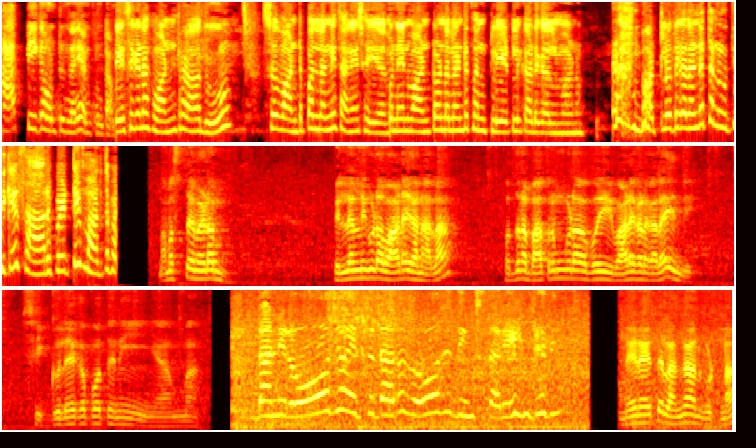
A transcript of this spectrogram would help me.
హ్యాపీగా ఉంటుందని అనుకుంటాం. బేసిక్గా నాకు వంట రాదు. సో వంట పనులన్నీ తనే చేయాలి. నేను వంట వండాలంటే తను ప్లేట్లు కడగాలి మేడం. బట్టలు ఉతకాలంటే తను ఉతికే సారు పెట్టి మడత నమస్తే మేడం. పిల్లల్ని కూడా వాడే కనాలా పొద్దున బాత్రూమ్ కూడా పోయి వాడే కడగాల ఏంది? సిగ్గు లేకపోతే నీ అమ్మ. దాన్ని రోజు ఎత్తుతారు రోజు దించుతారు ఏంటిది? నేనైతే లంగా అనుకుంటున్నా.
